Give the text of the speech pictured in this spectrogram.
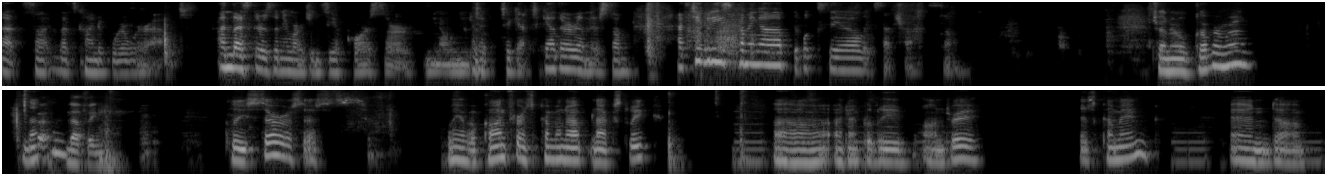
that's, uh, that's kind of where we're at. Unless there's an emergency, of course, or, you know, we need to, to get together and there's some activities coming up, the book sale, etc. So, General government? Uh, Nothing? Nothing. Police services. We have a conference coming up next week. Uh, and I believe Andre is coming and, um,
